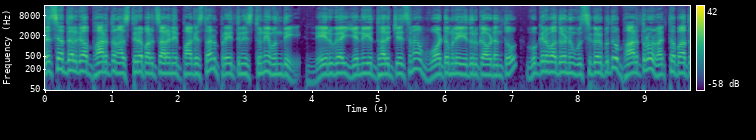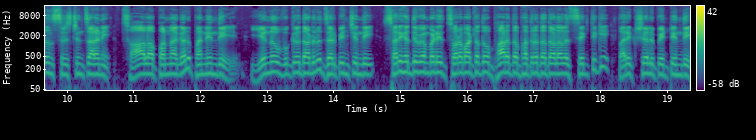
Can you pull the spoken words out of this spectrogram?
దశాబ్దాలుగా భారత్ను అస్థిరపరచాలని పాకిస్తాన్ ప్రయత్నిస్తూనే ఉంది. నేరుగా ఎన్ని యుద్ధాలు చేసినా ఓటములే ఎదురు కావడంతో ఉగ్రవాదులను ఉసిగొల్పుతూ భారత్లో రక్తపాతం సృష్టించాలని చాలా పన్నాగాలు పన్నింది. ఎన్నో ఉగ్రదాడులు జరిపించింది. సరిహద్దు వెంబడి చొరబాట్లతో భారత భద్రతా దళాల శక్తికి పరీక్షలు పెట్టింది.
